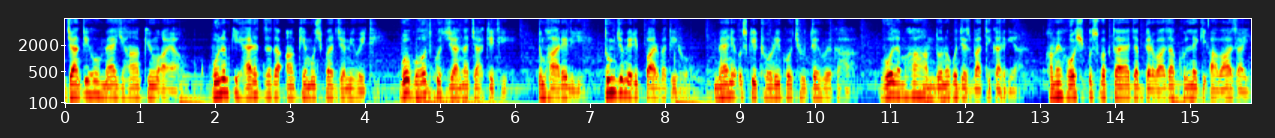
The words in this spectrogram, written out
जानती हो मैं यहाँ क्यों आया हूँ? पूनम की हैरत जदा आँखें मुझ पर जमी हुई थी। वो बहुत कुछ जानना चाहती थी। तुम्हारे लिए, तुम जो मेरी पार्वती हो, मैंने उसकी ठोड़ी को छूते हुए कहा, वो लम्हा हम दोनों को जज्बाती कर गया। हमें होश उस वक्त आया जब दरवाज़ा खुलने की आवाज़ आई।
